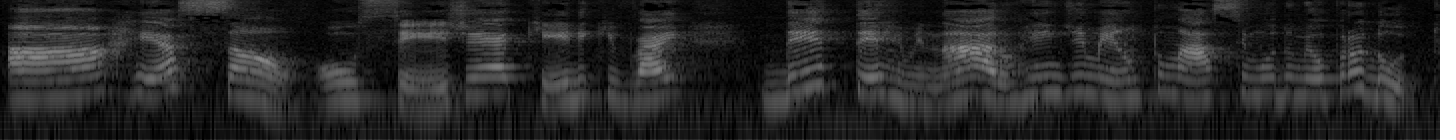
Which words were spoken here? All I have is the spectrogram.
a reação, ou seja, é aquele que vai determinar o rendimento máximo do meu produto.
